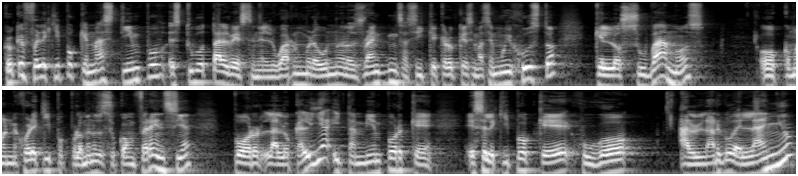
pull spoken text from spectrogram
Creo que fue el equipo que más tiempo estuvo, tal vez, en el lugar número uno de los rankings. Así que creo que se me hace muy justo que los subamos o como el mejor equipo, por lo menos de su conferencia, por la localía y también porque es el equipo que jugó a lo largo del año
